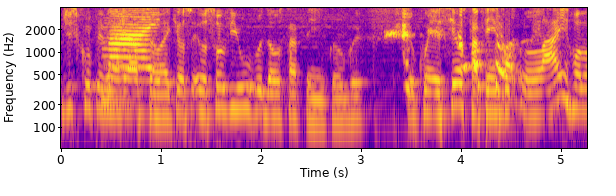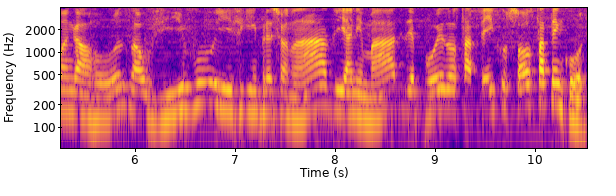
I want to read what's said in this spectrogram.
Desculpe a minha reação, é que eu, eu sou viúvo da Ostapenko. Eu, eu conheci a Ostapenko lá em Roland Garros, ao vivo, e fiquei impressionado e animado, e depois a Ostapenko só Ostapenko.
